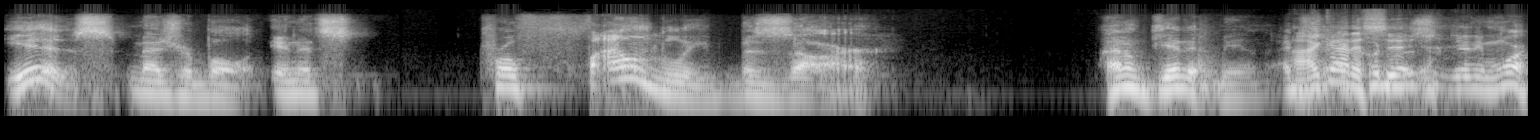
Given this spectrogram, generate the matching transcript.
is measurable and it's profoundly bizarre. I don't get it, man. I, just, I gotta I couldn't listen anymore.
